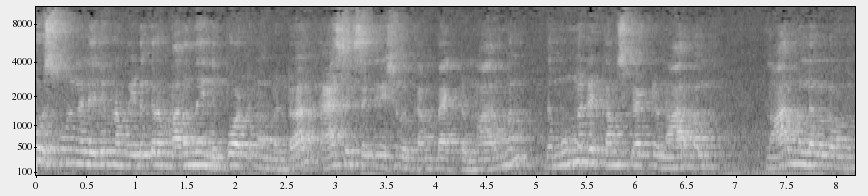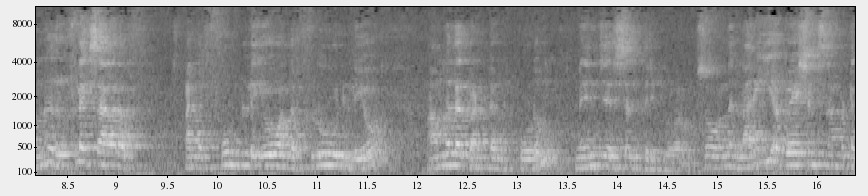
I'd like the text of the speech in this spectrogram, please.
ஒரு சூழ்நிலையிலும் நம்ம எடுக்கிற மருந்தை நிப்பாட்டணும் என்றால் acid secretion will come back to normal the moment it comes back to normal normal லெவலில் வந்தோம்னா ரிஃப்ளெக்ஸ் ஆகிற அந்த ஃபுட்லேயோ அந்த ஃப்ளூட்லேயோ அமில கண்டம் கூடும் நெஞ்செரிசல் திருப்பி வரும். ஸோ வந்து நிறைய பேஷண்ட்ஸ் நம்மகிட்ட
